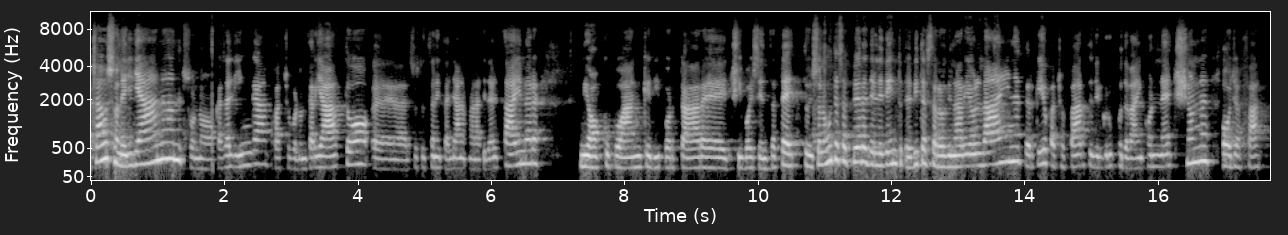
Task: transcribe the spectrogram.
Ciao, sono Eliana, sono casalinga, faccio volontariato eh, all'Associazione Italiana Malati d'Alzheimer mi occupo anche di portare cibo ai senza tetto. Sono venuta a sapere dell'evento Vita Straordinaria Online perché io faccio parte del gruppo Divine Connection. Ho già fatto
